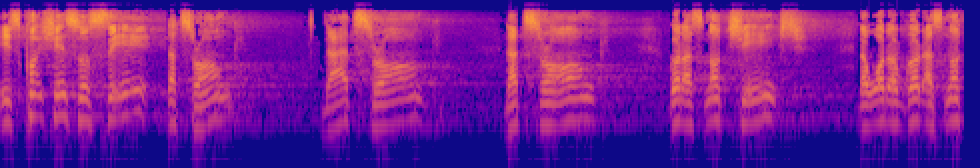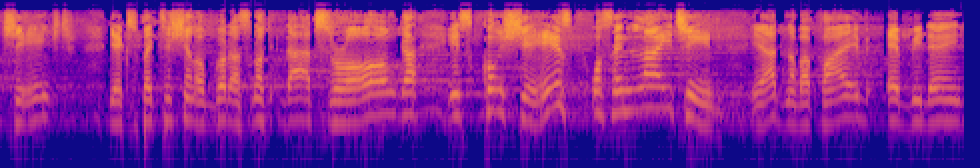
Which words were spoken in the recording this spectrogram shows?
his conscience will say, that's wrong. That's wrong. That's wrong. God has not changed. The word of God has not changed. The expectation of God has not, that's wrong. His conscience was enlightened. He had number five, evident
